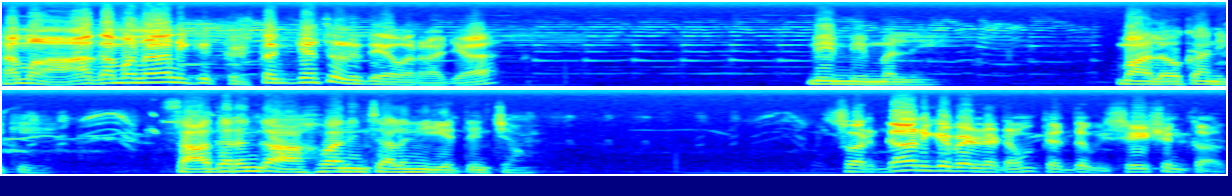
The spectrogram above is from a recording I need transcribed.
తమ ఆగమనానికి కృతజ్ఞతలు దేవరాజా. మేం మిమ్మల్ని మా లోకానికి సాదరంగా ఆహ్వానించాలని యత్నించాం. స్వర్గానికి వెళ్ళటం పెద్ద విశేషం కాదు.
